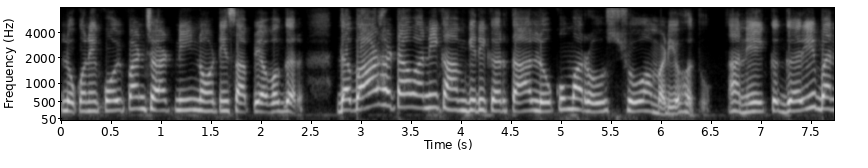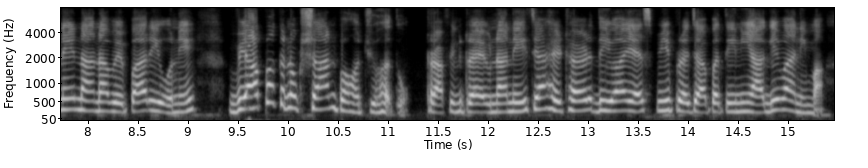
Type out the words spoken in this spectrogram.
લોકોને કોઈ પણ જાતની નોટિસ આપ્યા વગર દબાણ હટાવવાની કામગીરી કરતા લોકોમાં રોષ જોવા મળ્યો હતો અને એક ગરીબ અને નાના વેપારીઓને વ્યાપક નુકસાન પહોંચ્યું હતું. ટ્રાફિક ડ્રાઈવના નેજા હેઠળ ડીવાયએસપી પ્રજાપતિની આગેવાનીમાં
